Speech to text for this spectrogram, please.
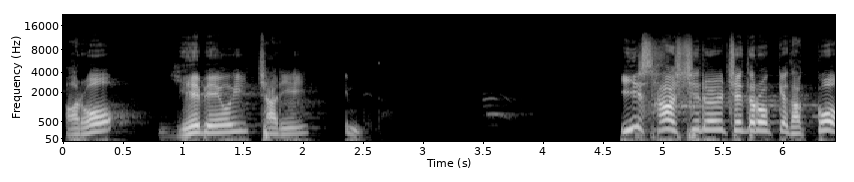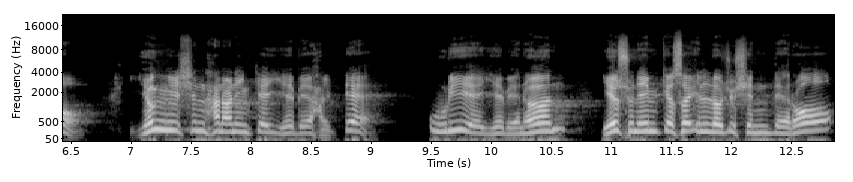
바로 예배의 자리입니다. 이 사실을 제대로 깨닫고 영이신 하나님께 예배할 때 우리의 예배는 예수님께서 일러주신 대로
